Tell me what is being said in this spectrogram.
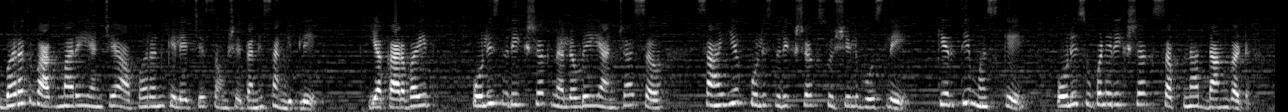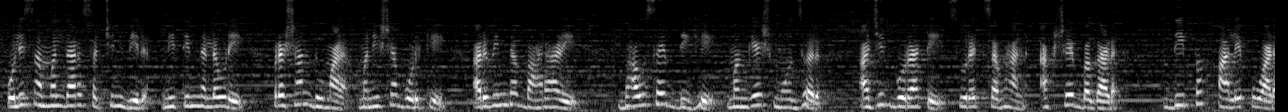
भरत वाघमारे यांचे अपहरण केल्याचे संशयितांनी सांगितले. या कारवाईत पोलीस निरीक्षक नलवडे यांच्यासह सहाय्यक पोलीस निरीक्षक सुशील भोसले कीर्ती म्हस्के पोलीस उपनिरीक्षक सपना दांगट पोलीस अंमलदार सचिन वीर नितीन नलवडे प्रशांत धुमाळ मनीषा बोडके अरविंद बाराळे भाऊसाहेब दिघे मंगेश मोझर अजित बोराटे सूरज चव्हाण अक्षय बगाड दीपक पालेपवाड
